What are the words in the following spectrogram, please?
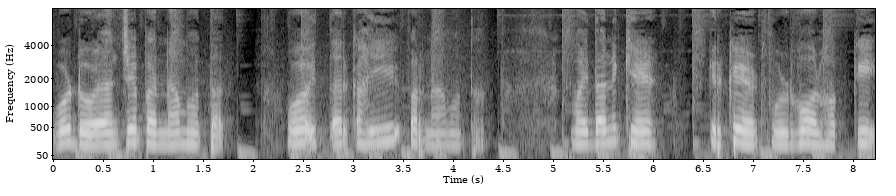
व डोळ्यांचे परिणाम होतात व इतर काही परिणाम होतात. मैदानी खेळ क्रिकेट फुटबॉल हॉकी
